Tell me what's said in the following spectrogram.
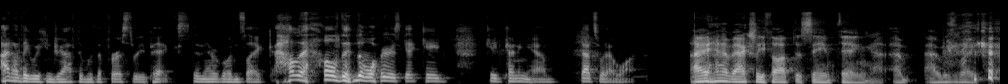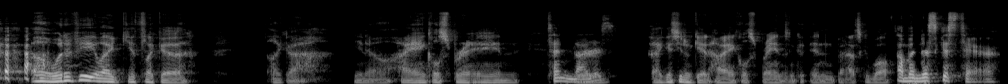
I don't think we can draft him with the first three picks. And everyone's like, how the hell did the Warriors get Cade, Cade Cunningham? That's what I want. I have actually thought the same thing. I, I was like, oh, what if he like gets like a, like a, you know, high ankle sprain, tendonitis. I guess you don't get high ankle sprains in, in, basketball. A meniscus tear.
